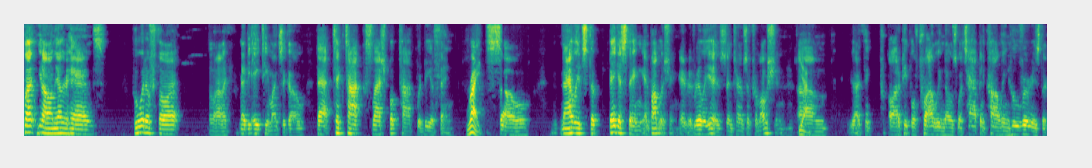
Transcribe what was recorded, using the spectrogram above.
but, you know, on the other hand, who would have thought, well, like maybe 18 months ago, that TikTok slash BookTok would be a thing? Right. So now it's the biggest thing in publishing. It, it really is in terms of promotion. Yeah. Um, I think a lot of people probably knows what's happened. Colleen Hoover is the,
